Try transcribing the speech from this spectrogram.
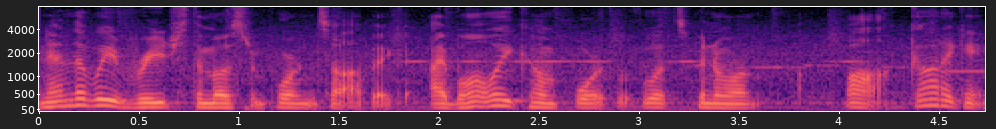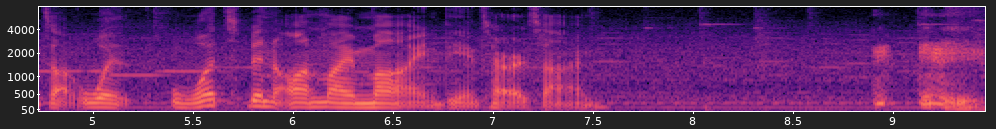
Now that we've reached the most important topic, I bluntly come forth with what's been on Oh, God, I can't talk. What, what's been on my mind the entire time?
